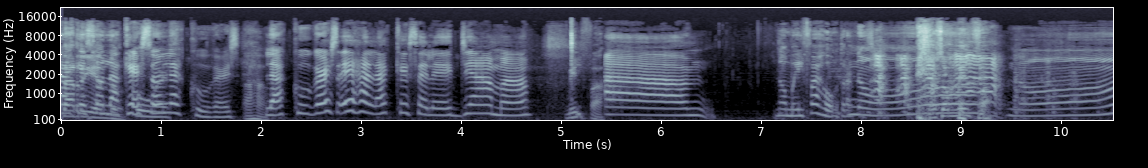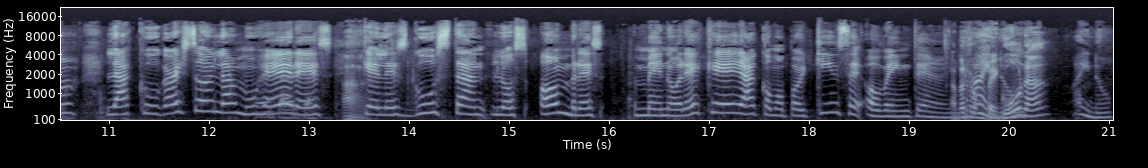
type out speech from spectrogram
están qué son las- ¿Qué son cougars? las cougars? Ajá. Las cougars es a las que se les llama Milfa. ah, No, Milfa es otra. no, ¿No son milfa? no. Las cougars son las mujeres Ah. que les gustan los hombres menores que ella como por 15 o 20 años. A ver, Ay, rompecuna. Ay, no.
